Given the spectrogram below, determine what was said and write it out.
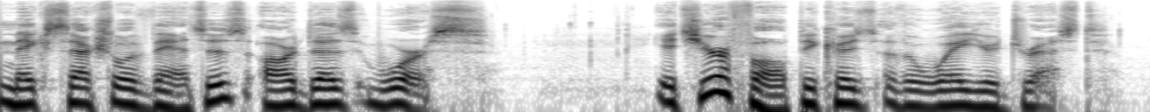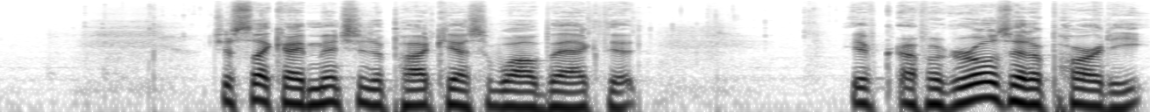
makes sexual advances or does worse. It's your fault because of the way you're dressed. Just like I mentioned a podcast a while back that if, if a girl's at a party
